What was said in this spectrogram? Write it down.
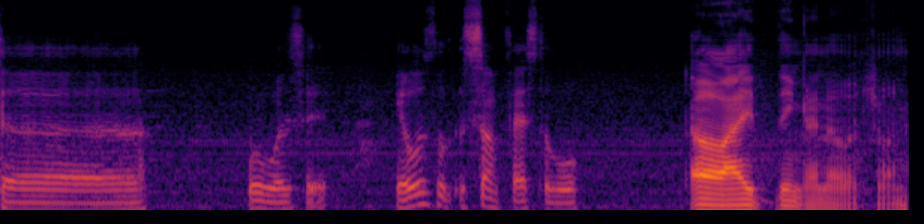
the what was it? It was some festival. oh, I think I know which one.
